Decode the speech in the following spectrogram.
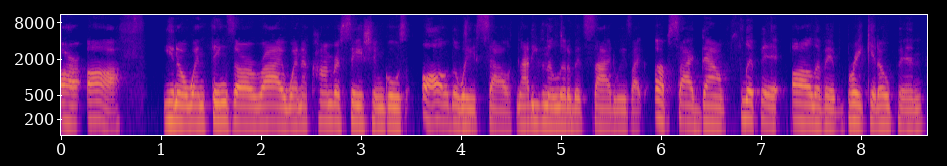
are off, you know, when things are awry, when a conversation goes all the way south, not even a little bit sideways, like upside down, flip it, all of it, break it open.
